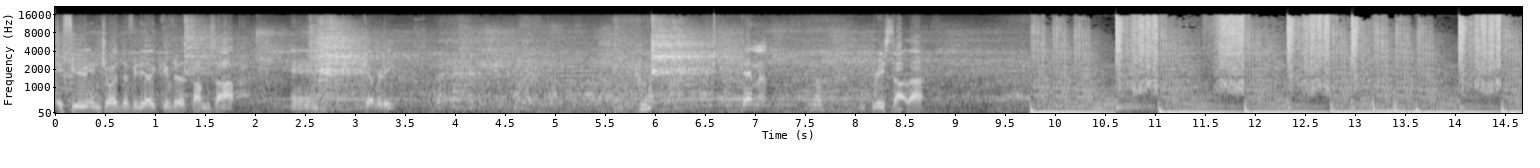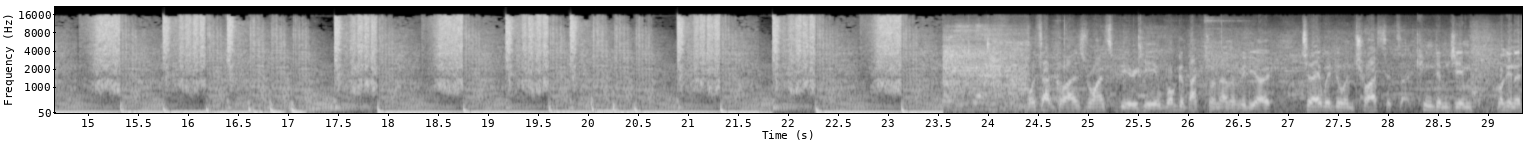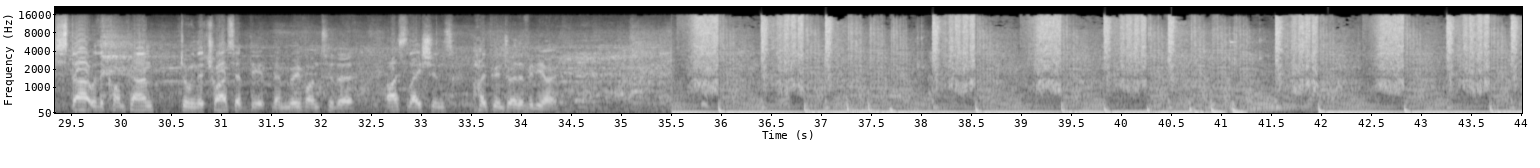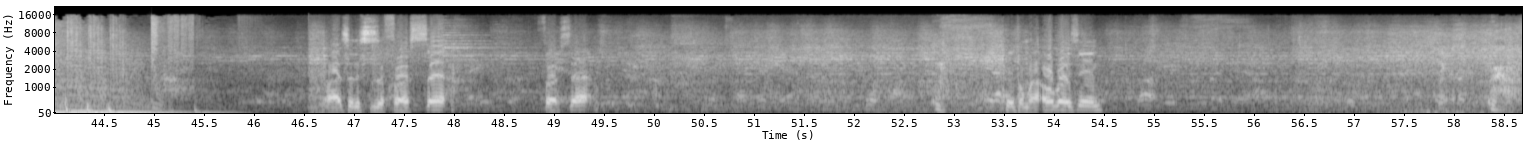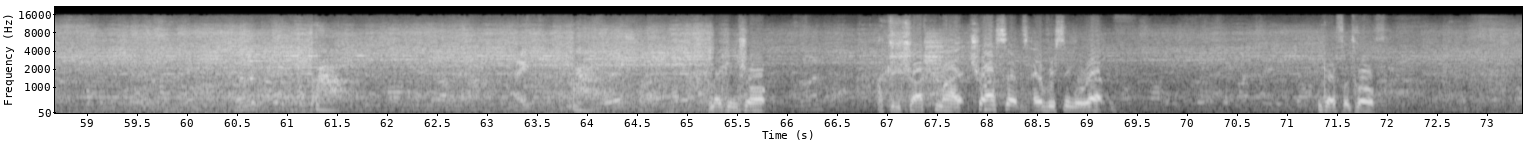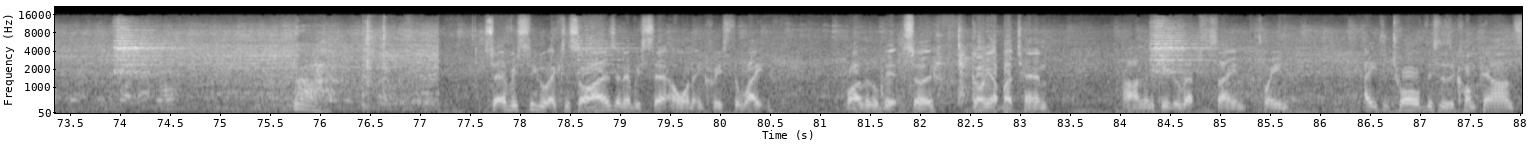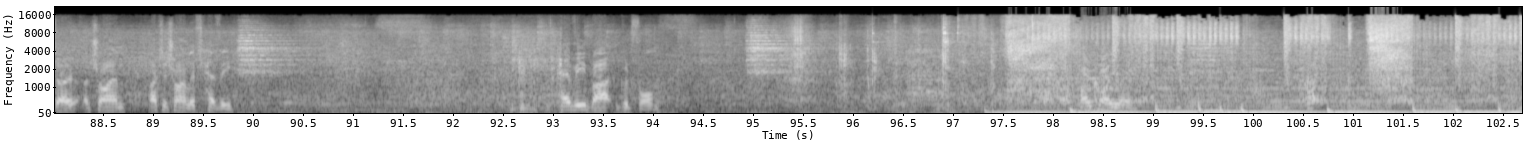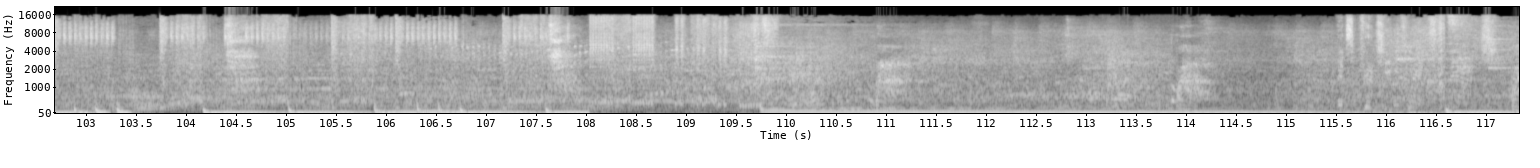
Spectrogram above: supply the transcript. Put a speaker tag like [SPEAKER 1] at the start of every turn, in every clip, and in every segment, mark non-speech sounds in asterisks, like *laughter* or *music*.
[SPEAKER 1] If you enjoyed the video, give it a thumbs up and get ready. Damn it. Restart that. What's up guys, Ryan Spiteri here. Welcome back to another video. Today we're doing triceps at Kingdom Gym. We're going to start with the compound, doing the tricep dip, then move on to the isolations. Hope you enjoy the video. Alright, so this is the first set. First set. Keeping my elbows in. Making sure I can track my triceps every single rep. Go for 12. So every single exercise and every set I want to increase the weight by a little bit. So going up by 10. Uh, I'm going to keep the reps the same between 8 to 12. This is a compound, so I try and I like to try and lift heavy. Heavy, but good form. I'll call you in.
